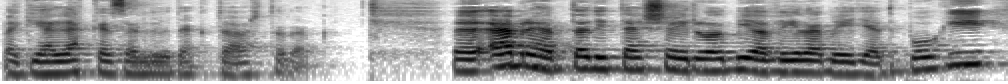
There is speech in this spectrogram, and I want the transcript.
meg ilyen lekezelőnek tartanak. Ábrahám tanításairól mi a véleményed, Bogi?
